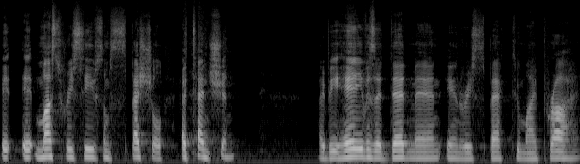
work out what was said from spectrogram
it, it must receive some special attention. I behave as a dead man in respect to my pride.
